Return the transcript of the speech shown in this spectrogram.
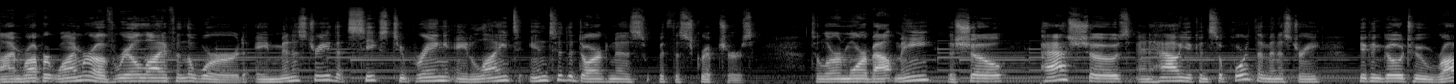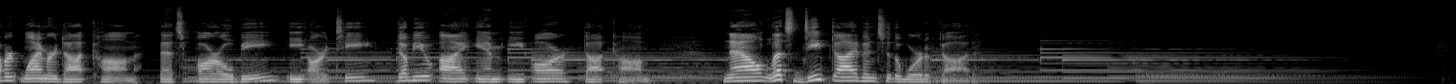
I'm Robert Wimer of Real Life in the Word, a ministry that seeks to bring a light into the darkness with the Scriptures. To learn more about me, the show, past shows, and how you can support the ministry, you can go to robertwimer.com. That's R O B E R T W I M E R.com. Now, let's deep dive into the Word of God.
